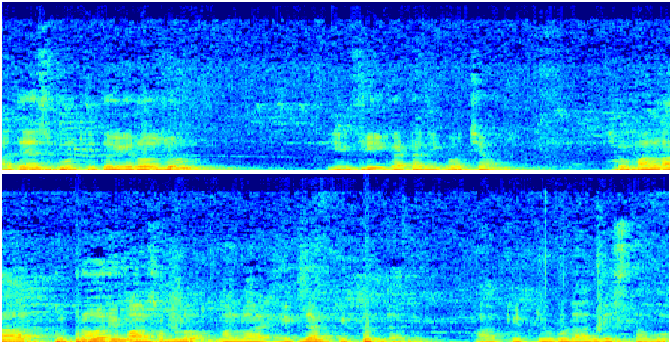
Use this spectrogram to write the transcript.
అదే స్ఫూర్తితో ఈరోజు ఈ ఫీ కట్టడానికి వచ్చాము. సో మళ్ళా ఫిబ్రవరి మాసంలో మళ్ళా ఎగ్జామ్ కిట్ ఉంటుంది. ఆ కిట్ కూడా అందిస్తాము.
